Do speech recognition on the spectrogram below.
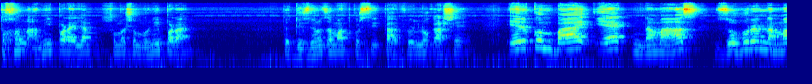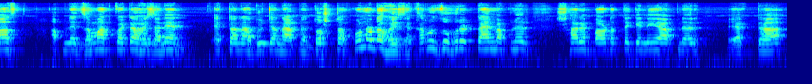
তখন আমি পড়াইলাম, সময় সময় উনি পড়ান তো দুজনে জামাত করছি, তারপর লোক আসে। এরকম বাই এক নামাজ, জোহরের নামাজ, আপনি জামাত কয়টা হয় জানেন? একটা না, দুইটা না আপনার দশটা, পনেরোটা হয়ে যায়। কারণ জোহরের টাইম আপনার সাড়ে বারোটা থেকে নিয়ে আপনার একটা,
